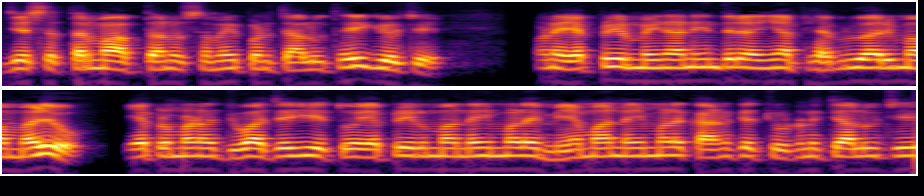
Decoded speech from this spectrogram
જે સત્તરમા હપ્તાનો સમય પણ ચાલુ થઈ ગયો છે. પણ એપ્રિલ મહિનાની અંદર અહીંયા ફેબ્રુઆરીમાં મળ્યો. એ પ્રમાણે જોવા જઈએ તો એપ્રિલમાં નહીં મળે, મેમાં નહીં મળે કારણ કે ચૂંટણી ચાલુ છે.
